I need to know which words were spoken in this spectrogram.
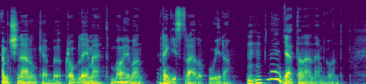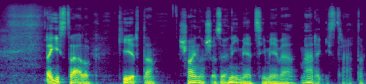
nem csinálunk ebből problémát, baj van, regisztrálok újra. Uh-huh. Egyáltalán nem gond. Regisztrálok, kiírta, sajnos az ön e-mail címével már regisztráltak.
